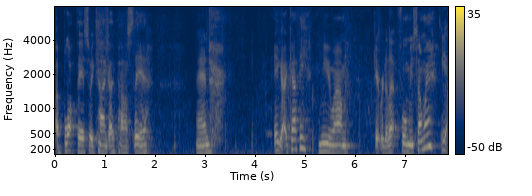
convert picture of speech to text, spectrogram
a block there so he can't go past there. And here you go, Kathy. Can you um, get rid of that for me somewhere? Yeah.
